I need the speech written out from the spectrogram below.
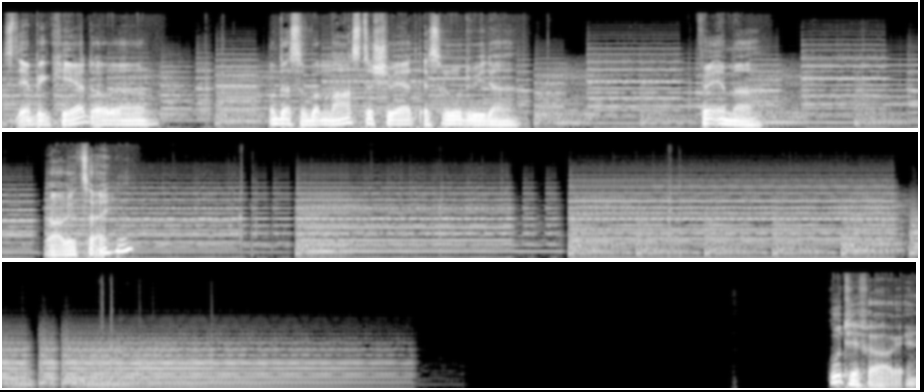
Ist er bekehrt oder... Und das Master-Schwert, es ruht wieder. Für immer. Fragezeichen? Gute Frage.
